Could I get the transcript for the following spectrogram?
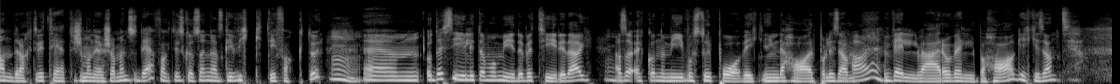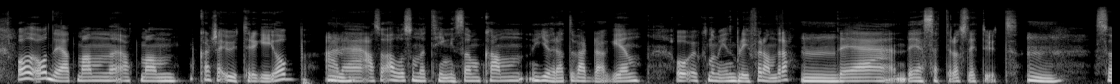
andre aktiviteter som man gjør sammen. Så det er faktisk også en ganske viktig faktor. Um, og det sier litt om hvor mye det betyr i dag. Altså økonomi, hvor stor påvirkning det har på liksom det. Velvære og velbehag, ikke sant. Og, og det at man, at man kanskje er utrygg i jobb, er det Mm. altså alle sånne ting som kan gjøre at hverdagen og økonomien blir forandra, Mm. det, det setter oss litt ut. Så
